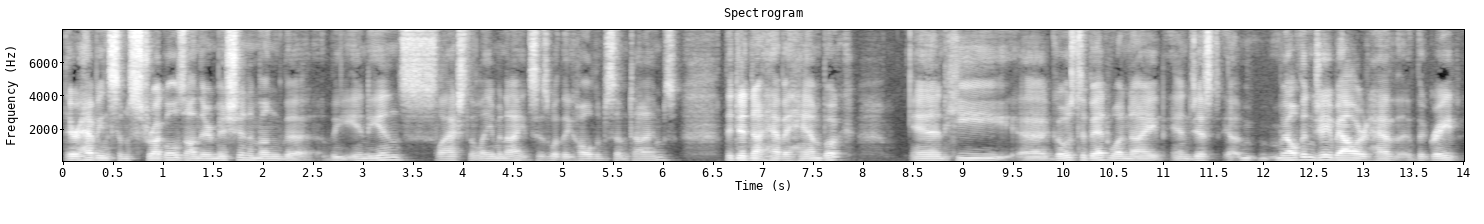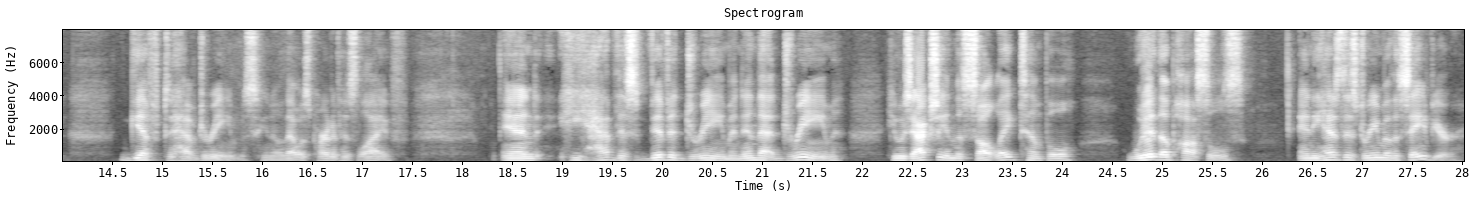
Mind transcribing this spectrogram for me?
They're having some struggles on their mission among the, the Indians slash the Lamanites, is what they call them sometimes. They did not have a handbook. And he uh, goes to bed one night and just, uh, Melvin J. Ballard had the great gift to have dreams. You know, that was part of his life. And he had this vivid dream. And in that dream, he was actually in the Salt Lake Temple with apostles, and he has this dream of the Savior.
